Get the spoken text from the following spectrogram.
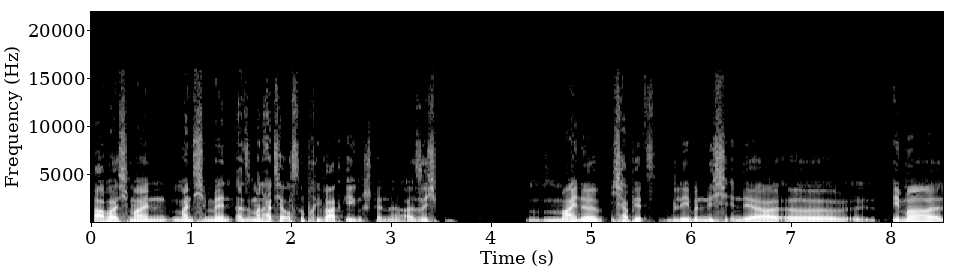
Aber ich meine, manche Menschen, also man hat ja auch so Privatgegenstände. Also ich meine, ich habe jetzt lebe nicht in der äh, immer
